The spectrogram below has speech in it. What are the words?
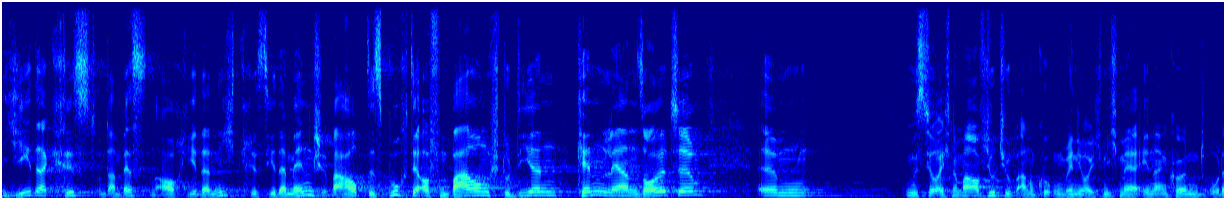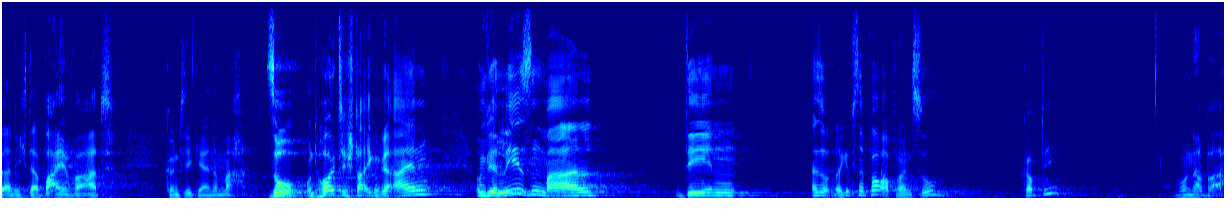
jeder Christ und am besten auch jeder Nicht-Christ, jeder Mensch überhaupt das Buch der Offenbarung studieren, kennenlernen sollte. Ähm, müsst ihr euch nochmal auf YouTube angucken, wenn ihr euch nicht mehr erinnern könnt oder nicht dabei wart, könnt ihr gerne machen. So, und heute steigen wir ein und wir lesen mal den, also da gibt es eine PowerPoint zu. Kommt die? Wunderbar.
